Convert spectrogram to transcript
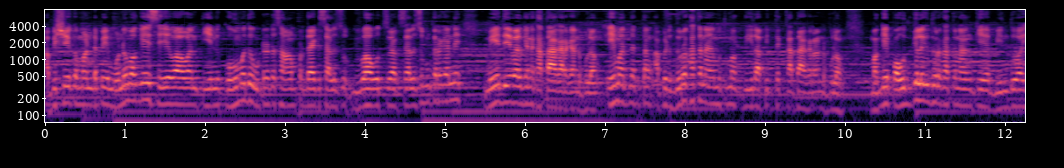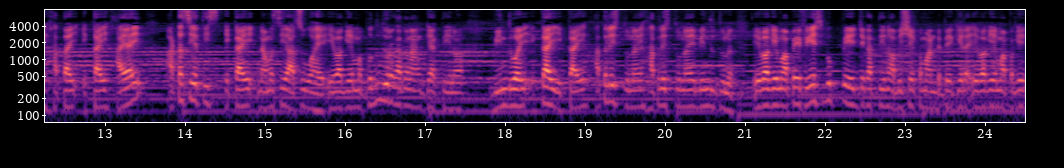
අභිෂේක මණ්ඩපේ මොන වගේ සේවාවන් තියෙන්නේ කොහොමද උඩට සාම්ප්‍රදායික සැලසුම් විවාහ උත්සවයක් සැලසුම් කරගන්නේ මේ දේවල් ගැන කතා කරගන්න පුළුවන්. එහෙමත් නැත්නම් අපිට දුරකථන ඇමතුමක් දීලා අපිත් එක්ක කතා කරන්න පුළුවන්. මගේ පෞද්ගලික දුරකථන අංකය 0.716 831යි 986. ඒ වගේම පොදු දුරකථන අංකයක් තියෙනවා බිඳුවයි එකයි එකයි හතලිස් තුනයි හතලිස් තුනයි බිඳු තුන. ඒ වගේම අපේ ෆේස්බුක් පේජ් එකක් තියෙනවා අභිෂේක මණ්ඩපය කියලා. ඒ වගේම අපගේ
